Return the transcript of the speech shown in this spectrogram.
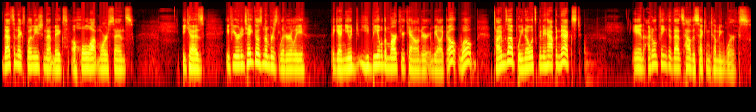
that's an explanation that makes a whole lot more sense because if you were to take those numbers literally, again, you'd you'd be able to mark your calendar and be like, "Oh, well, time's up. We know what's going to happen next." And I don't think that that's how the second coming works.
